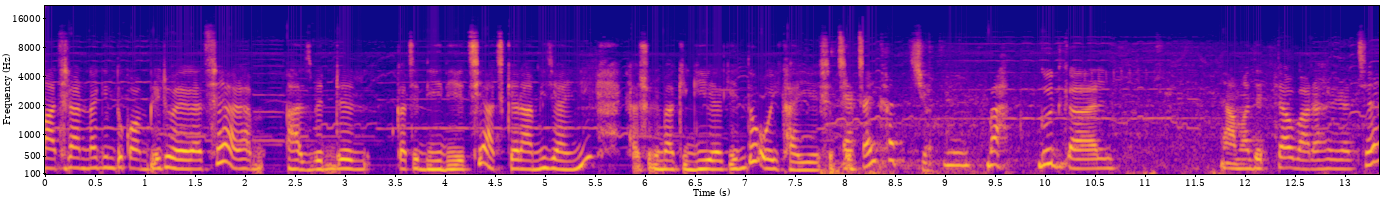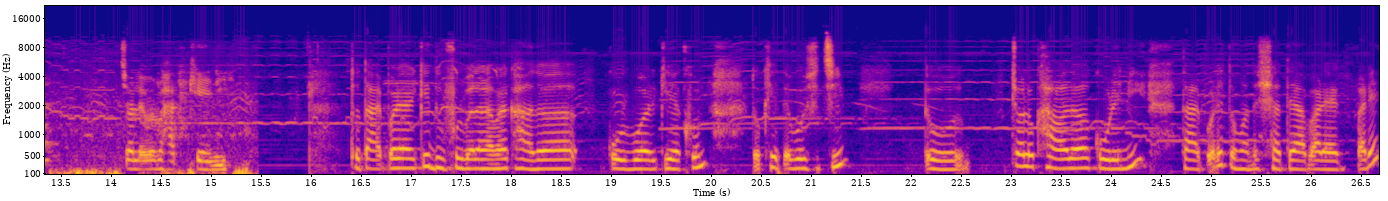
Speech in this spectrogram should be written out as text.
মাছ রান্না কিন্তু কমপ্লিট হয়ে গেছে আর হাজবেন্ডের কাছে দিয়ে দিয়েছি। আজকে আর আমি যাইনি শাশুড়ি মাকে গিয়ে কিন্তু ওই খাইয়ে এসেছে। একাই খাচ্ছ? বাহ গুড গার্ল আমাদেরটাও বাড়া হয়ে গেছে। চলো এবার ভাত খেয়ে নিই। তো তারপরে আর কি দুপুরবেলার আমরা খাওয়া দাওয়া করব আর কি এখন। তো খেতে বসেছি। তো চলো খাওয়া দাওয়া করে নিই। তারপরে তোমাদের সাথে আবার একবারে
